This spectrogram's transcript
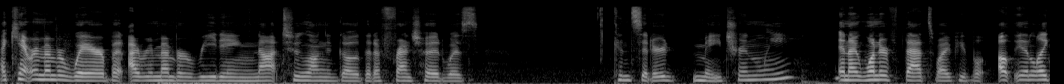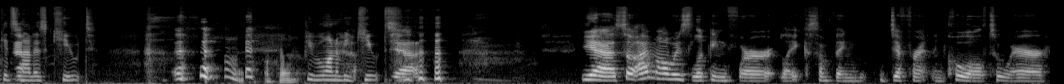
I can't remember where, but I remember reading not too long ago that a French hood was considered matronly, and I wonder if that's why people oh, like it's not as cute. okay. People want to be cute. Yeah. yeah. So I'm always looking for like something different and cool to wear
